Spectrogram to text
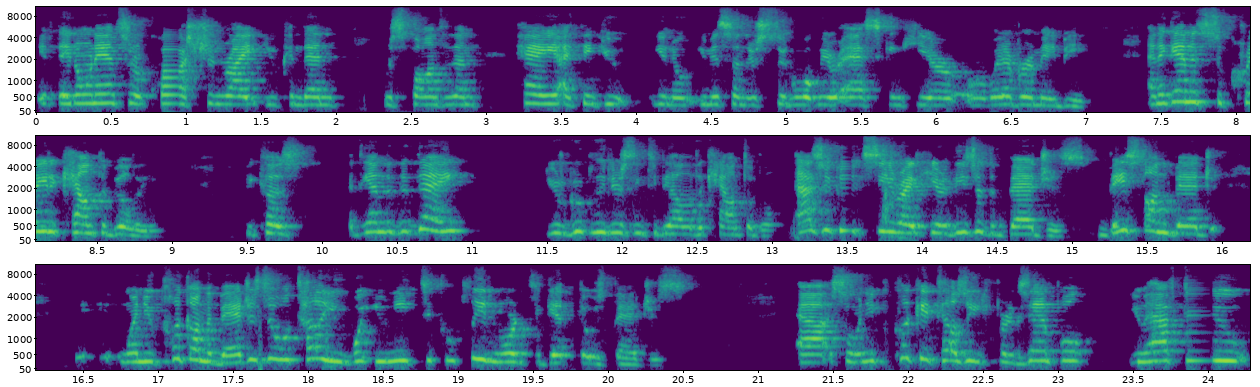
If they don't answer a question right, you can then respond to them, hey, I think you, you know, you misunderstood what we were asking here, or whatever it may be. And again, it's to create accountability because at the end of the day, your group leaders need to be held accountable. As you can see right here, these are the badges. Based on badge, when you click on the badges, it will tell you what you need to complete in order to get those badges. Uh, so when you click, it tells you, for example, you have to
